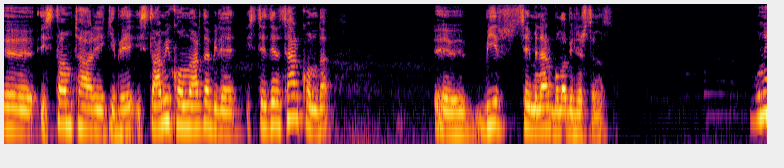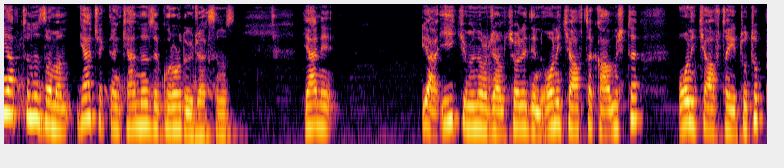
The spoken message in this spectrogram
e, İslam tarihi gibi İslami konularda bile istediğiniz her konuda e, bir seminer bulabilirsiniz. Bunu yaptığınız zaman gerçekten kendinize gurur duyacaksınız. Yani ya iyi ki Münir Hocam söylediğin 12 hafta kalmıştı. 12 haftayı tutup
